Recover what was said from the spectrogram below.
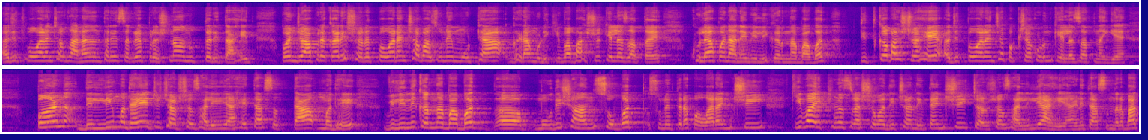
अजित पवारांच्या जाण्यानंतर हे सगळे प्रश्न अनुत्तरित आहेत. पण ज्या प्रकारे शरद पवारांच्या बाजूने मोठ्या घडामोडी किंवा भाष्य केलं जात आहे खुल्यापणाने विलीकरणाबाबत. तितकं भाष्य हे अजित पवारांच्या पक्षाकडून केलं जात नाहीये. पण दिल्लीमध्ये जी चर्चा झालेली आहे त्या स- त्यामध्ये विलिनीकरणाबाबत मोदी शहांसोबत सुनेत्रा पवारांची किंवा एकूणच राष्ट्रवादीच्या नेत्यांची चर्चा झालेली आहे आणि त्या संदर्भात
